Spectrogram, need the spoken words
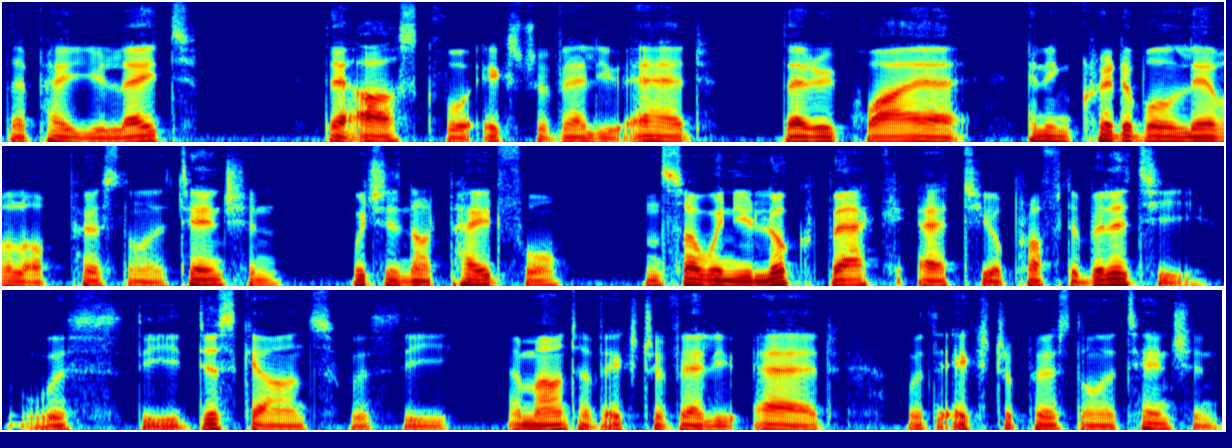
they pay you late, they ask for extra value add, they require an incredible level of personal attention, which is not paid for. And so when you look back at your profitability with the discounts, with the amount of extra value add, with the extra personal attention,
